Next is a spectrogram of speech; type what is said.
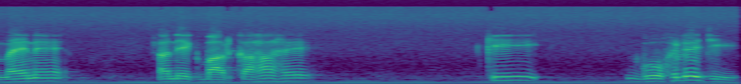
मैंने अनेक बार कहा है कि गोखले जी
